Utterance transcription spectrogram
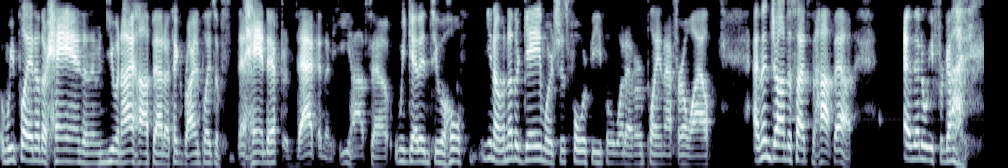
We play another hand, and then you and I hop out. I think Ryan plays a, f- a hand after that, and then he hops out. We get into a whole, you know, another game where it's just four people, whatever, playing that for a while, and then John decides to hop out, and then we forgot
